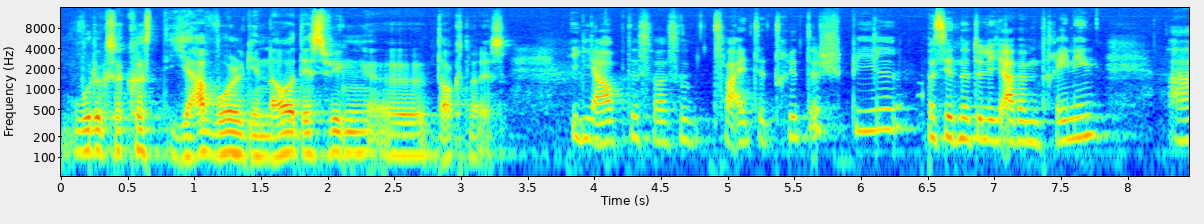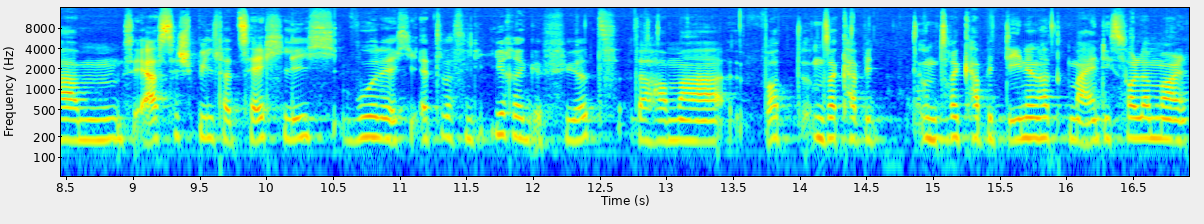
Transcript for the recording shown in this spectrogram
wo du gesagt hast, jawohl, genau deswegen äh, taugt mir das. Ich glaube, das war so zweite, drittes Spiel. Passiert natürlich auch beim Training. Ähm, das erste Spiel tatsächlich wurde ich etwas in die Irre geführt. Da haben wir, unser Kapitän unsere Kapitänin hat gemeint, ich soll einmal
